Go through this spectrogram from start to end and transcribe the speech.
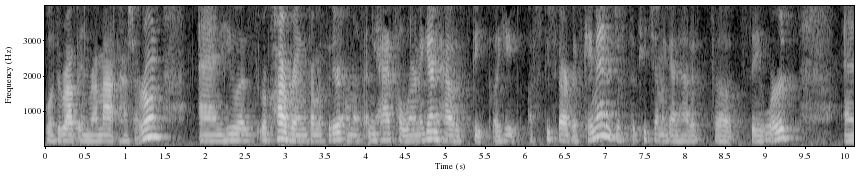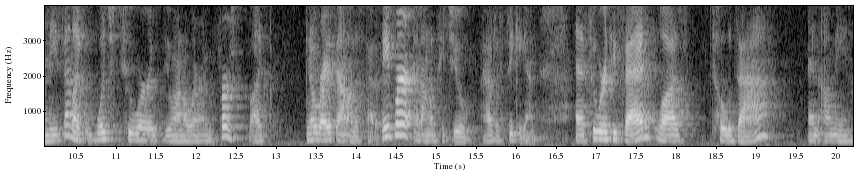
was a rabbi in Ramat Hasharon, and he was recovering from a severe illness, and he had to learn again how to speak. Like he, a speech therapist came in just to teach him again how to, to say words, and he said like, which two words do you want to learn first? Like, you know, write it down on this pad of paper, and I'm going to teach you how to speak again. And the two words he said was toda and amin.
